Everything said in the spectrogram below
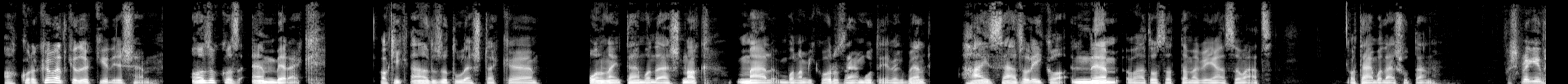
Akkor a következő kérdésem. Azok az emberek, akik áldozatul estek online támadásnak már valamikor az elmúlt években, hány százaléka nem változtatta meg a jelszavát? A támadás után. Most megint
